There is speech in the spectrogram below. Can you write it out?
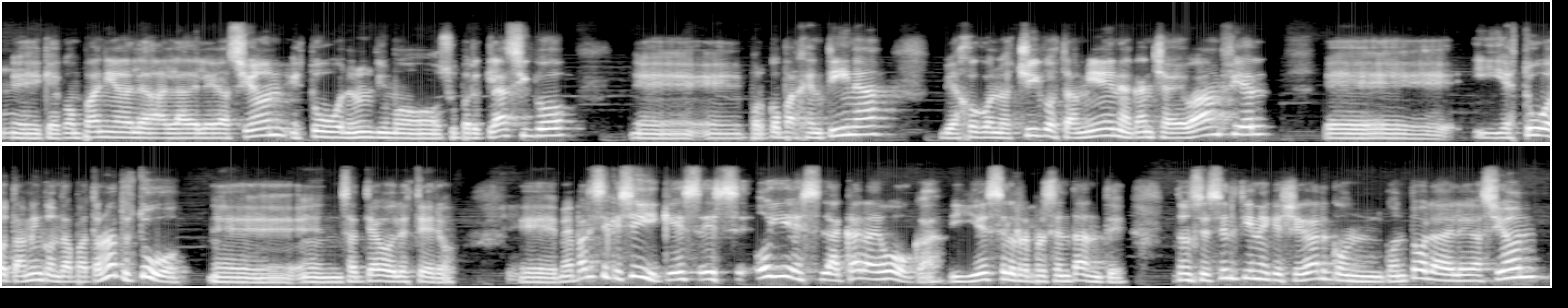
Mm. eh, que acompaña a la, a la delegación, estuvo en el último Superclásico eh, eh, por Copa Argentina, viajó con los chicos también a cancha de Banfield eh, y estuvo también contra Patronato, estuvo eh, en Santiago del Estero. Sí. Me parece que sí, que es, es- hoy es la cara de Boca y es el representante. Entonces él tiene que llegar con, con toda la delegación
